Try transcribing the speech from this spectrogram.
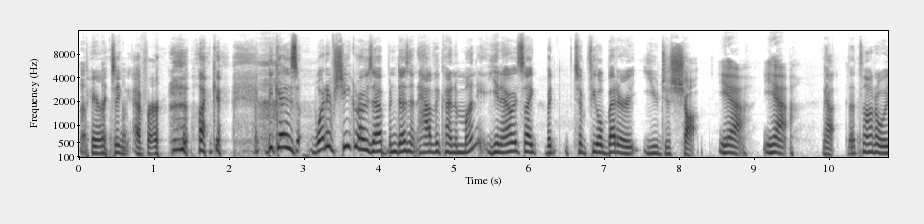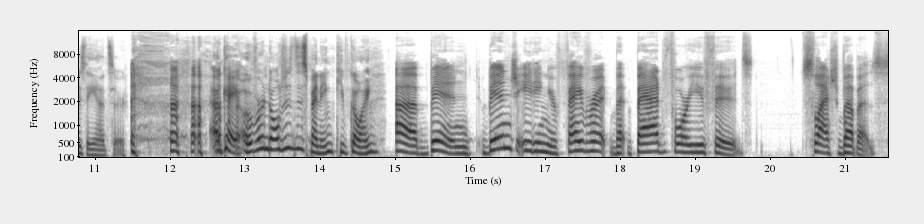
parenting ever. like because what if she grows up and doesn't have the kind of money? You know, it's like but to feel better, you just shop. Yeah. Yeah. Yeah, that's not always the answer. okay, overindulgence in spending. Keep going. Uh, binge binge eating your favorite but bad for you foods slash bubbas.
